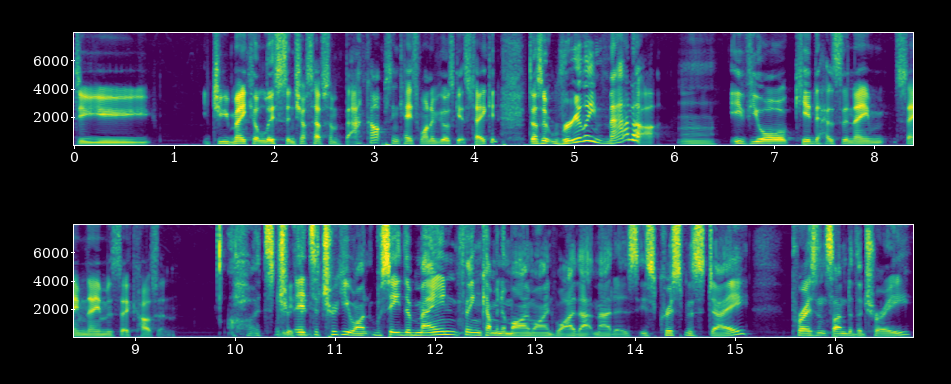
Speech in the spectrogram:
Do you do you make a list and just have some backups in case one of yours gets taken? Does it really matter Mm. if your kid has the name same name as their cousin? Oh, it's tr- it's a tricky one. See, the main thing coming to my mind why that matters is Christmas Day, presents under the tree.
